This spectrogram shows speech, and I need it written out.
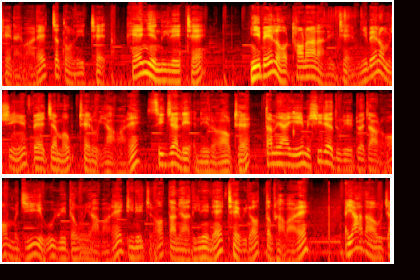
ထည့်နိုင်ပါတယ်ကြက်သွန်လေးထည့်ခဲညင်သီးလေးထည့်မြေပဲလော်ထောင်းလာတာလေးထည့်မြေပဲလော်မရှိရင်ပဲကြက်မုတ်ထည့်လို့ရပါတယ်စီချက်လေးအနေတော်လောက်ထည့်တမယာရေးမရှိတဲ့သူတွေအတွက်ကြတော့မကြီးရီကိုရွေးသုံးလို့ရပါတယ်ဒီနေ့ကျွန်တော်တမယာသီးလေးနဲ့ထည့်ပြီးတော့တုတ်ထားပါတယ်အရသာကိုကြ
